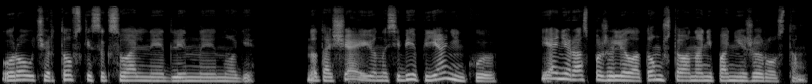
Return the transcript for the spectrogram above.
У Роу чертовски сексуальные длинные ноги. Но таща ее на себе пьяненькую, я не раз пожалел о том, что она не пониже ростом.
